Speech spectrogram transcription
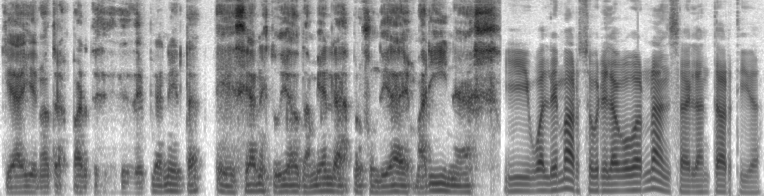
que hay en otras partes del planeta. Eh, se han estudiado también las profundidades marinas. Y Waldemar, sobre la gobernanza de la Antártida.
